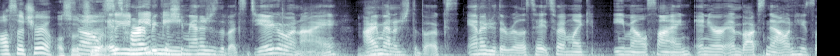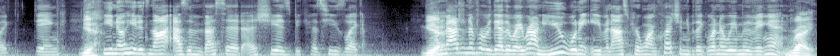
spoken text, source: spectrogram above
Also true. Also So true. it's So you hard need because me. she manages the books. Diego and I, Mm-hmm. I manage the books and I do the real estate. So I'm like, email sign in your inbox now. And he's like, dink. Yeah. You know, he is not as invested as she is because he's like, yeah. imagine if it were the other way around. You wouldn't even ask her one question. You'd be like, when are we moving in? Right,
